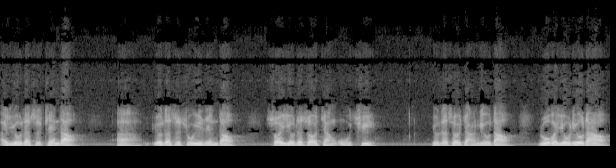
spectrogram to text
啊，有的是天道啊，有的是属于人道，所以有的时候讲五趣，有的时候讲六道。如果有六道，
